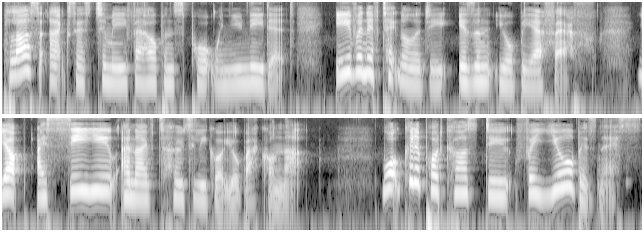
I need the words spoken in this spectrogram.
plus access to me for help and support when you need it, even if technology isn't your BFF. Yup, I see you and I've totally got your back on that. What could a podcast do for your business?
